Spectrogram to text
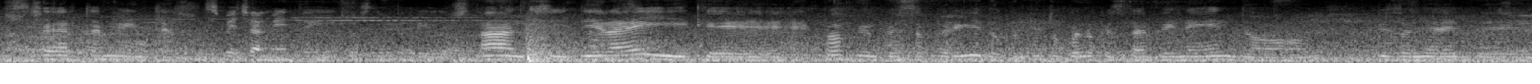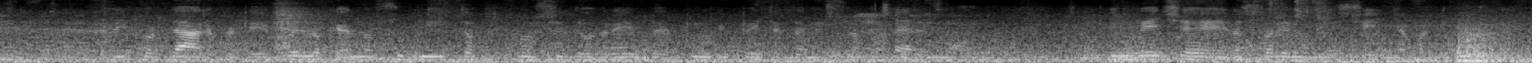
cose, Certamente, assolutamente. specialmente in questo periodo storico. Anzi, direi che proprio in questo periodo, con tutto quello che sta avvenendo, bisognerebbe ricordare perché quello che hanno subito non si dovrebbe più ripetere da nessuna parte del Certo. mondo. Invece la storia non insegna quanto pare.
